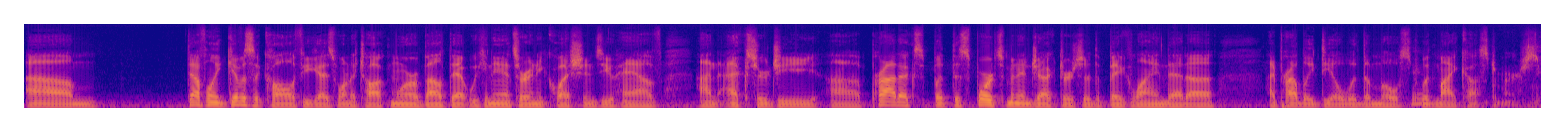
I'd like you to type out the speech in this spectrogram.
Um, definitely give us a call if you guys want to talk more about that. We can answer any questions you have on Exergy uh, products, but the Sportsman injectors are the big line that uh, I probably deal with the most with my customers.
